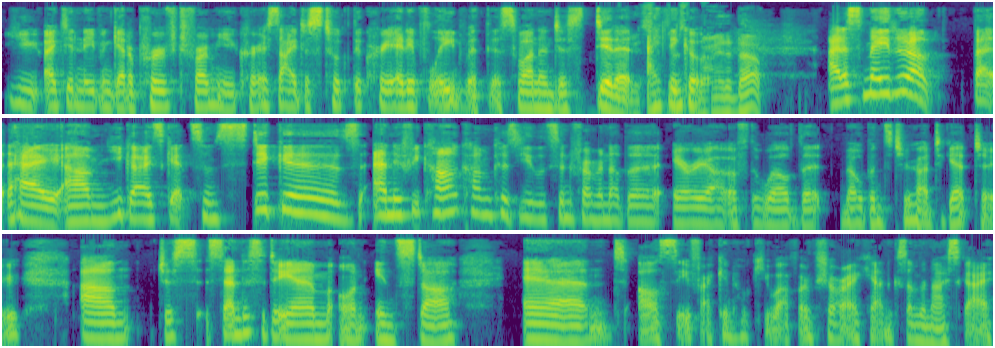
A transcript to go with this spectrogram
you I didn't even get approved from you, Chris. I just took the creative lead with this one and just did it. Just- I think just it, made it up. I just made it up. But hey, um, you guys get some stickers. And if you can't come because you listen from another area of the world that Melbourne's too hard to get to, um, just send us a DM on Insta and I'll see if I can hook you up. I'm sure I can because I'm a nice guy.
